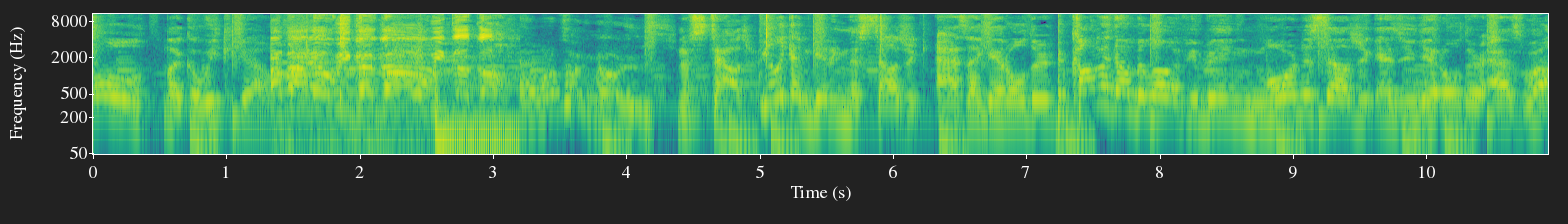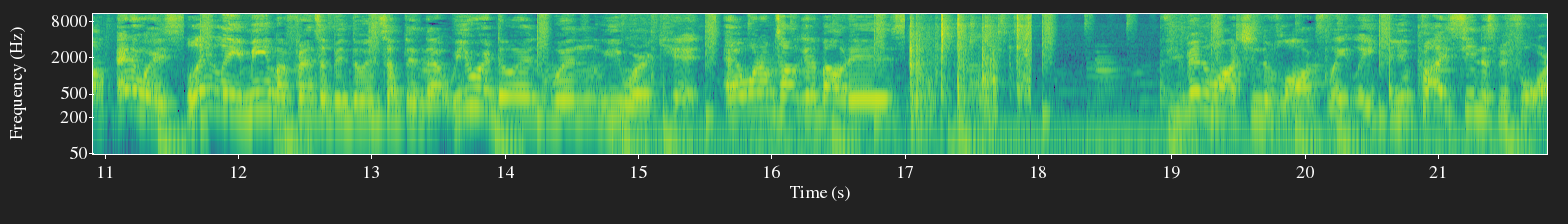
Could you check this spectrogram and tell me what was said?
old like a week ago. About a week ago, a week ago. And what I'm talking about is nostalgia. I feel like I'm getting nostalgic as I get older. Comment down below if you're being more nostalgic as you get older as well. Anyways, lately me and my friends have been doing something that we were doing when we were kids. And what I'm talking about is if you've been watching the vlogs lately, you've probably seen this before.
